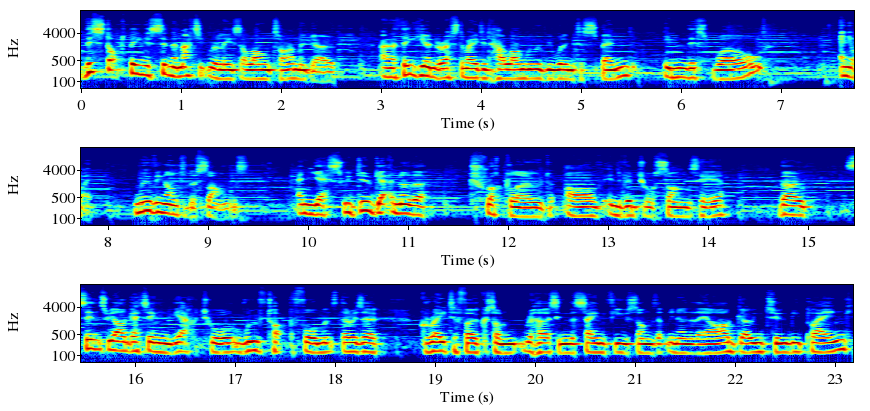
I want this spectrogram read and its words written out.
this stopped being a cinematic release a long time ago, and I think he underestimated how long we would be willing to spend in this world. Anyway, moving on to the songs. And yes, we do get another truckload of individual songs here, though since we are getting the actual rooftop performance, there is a greater focus on rehearsing the same few songs that we know that they are going to be playing.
